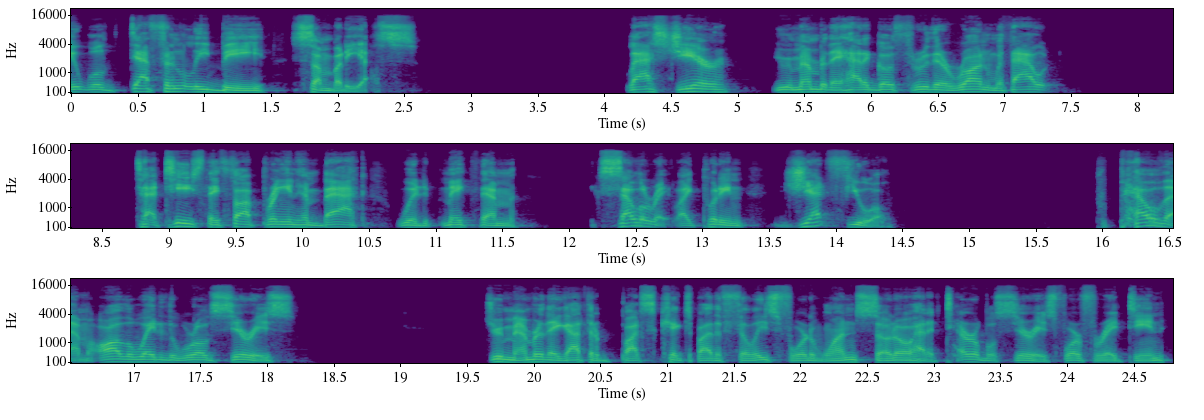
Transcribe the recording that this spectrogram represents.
It will definitely be somebody else. Last year, you remember they had to go through their run without Tatis. They thought bringing him back would make them accelerate, like putting jet fuel, propel them all the way to the World Series. Do you remember they got their butts kicked by the Phillies four to one? Soto had a terrible series, four for 18.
